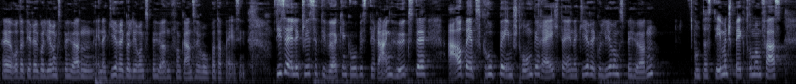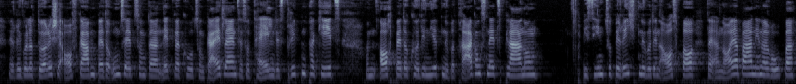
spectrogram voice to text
äh, oder die Regulierungsbehörden, Energieregulierungsbehörden von ganz Europa dabei sind. Diese Electricity Working Group ist die ranghöchste Arbeitsgruppe im Strombereich der Energieregulierungsbehörden. Und das Themenspektrum umfasst regulatorische Aufgaben bei der Umsetzung der Network Codes und Guidelines, also Teilen des dritten Pakets, und auch bei der koordinierten Übertragungsnetzplanung bis hin zu Berichten über den Ausbau der Erneuerbaren in Europa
